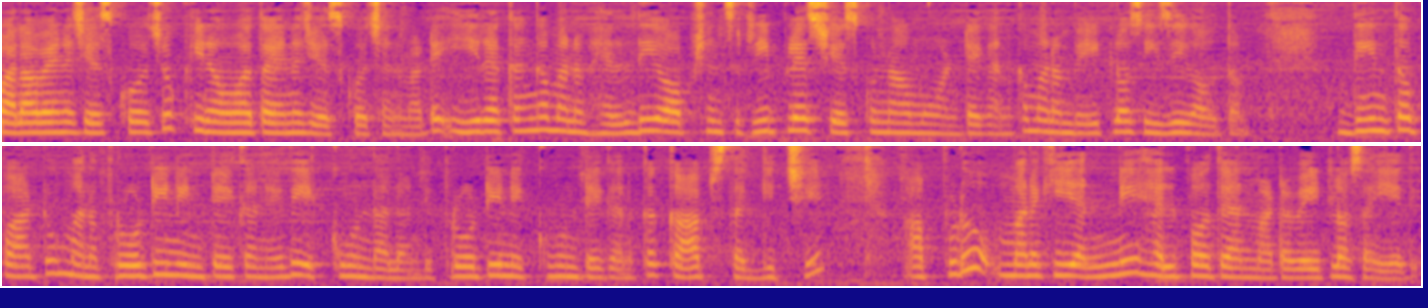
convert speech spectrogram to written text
పలావ్ అయినా చేసుకోవచ్చు కినోవాతో అయినా చేసుకోవచ్చు అనమాట ఈ రకంగా మనం హెల్దీ ఆప్షన్స్ రీప్లేస్ చేసుకున్నాము అంటే కనుక మనం వెయిట్ లాస్ ఈజీగా అవుతాం. దీంతో పాటు మన ప్రోటీన్ ఇంటేక్ అనేది ఎక్కువ ఉండాలండి. ప్రోటీన్ ఎక్కువ ఉంటే కనుక కాప్స్ తగ్గించి అప్పుడు మనకి అన్నీ హెల్ప్ అవుతాయి అనమాట వెయిట్ లాస్ అయ్యేది.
